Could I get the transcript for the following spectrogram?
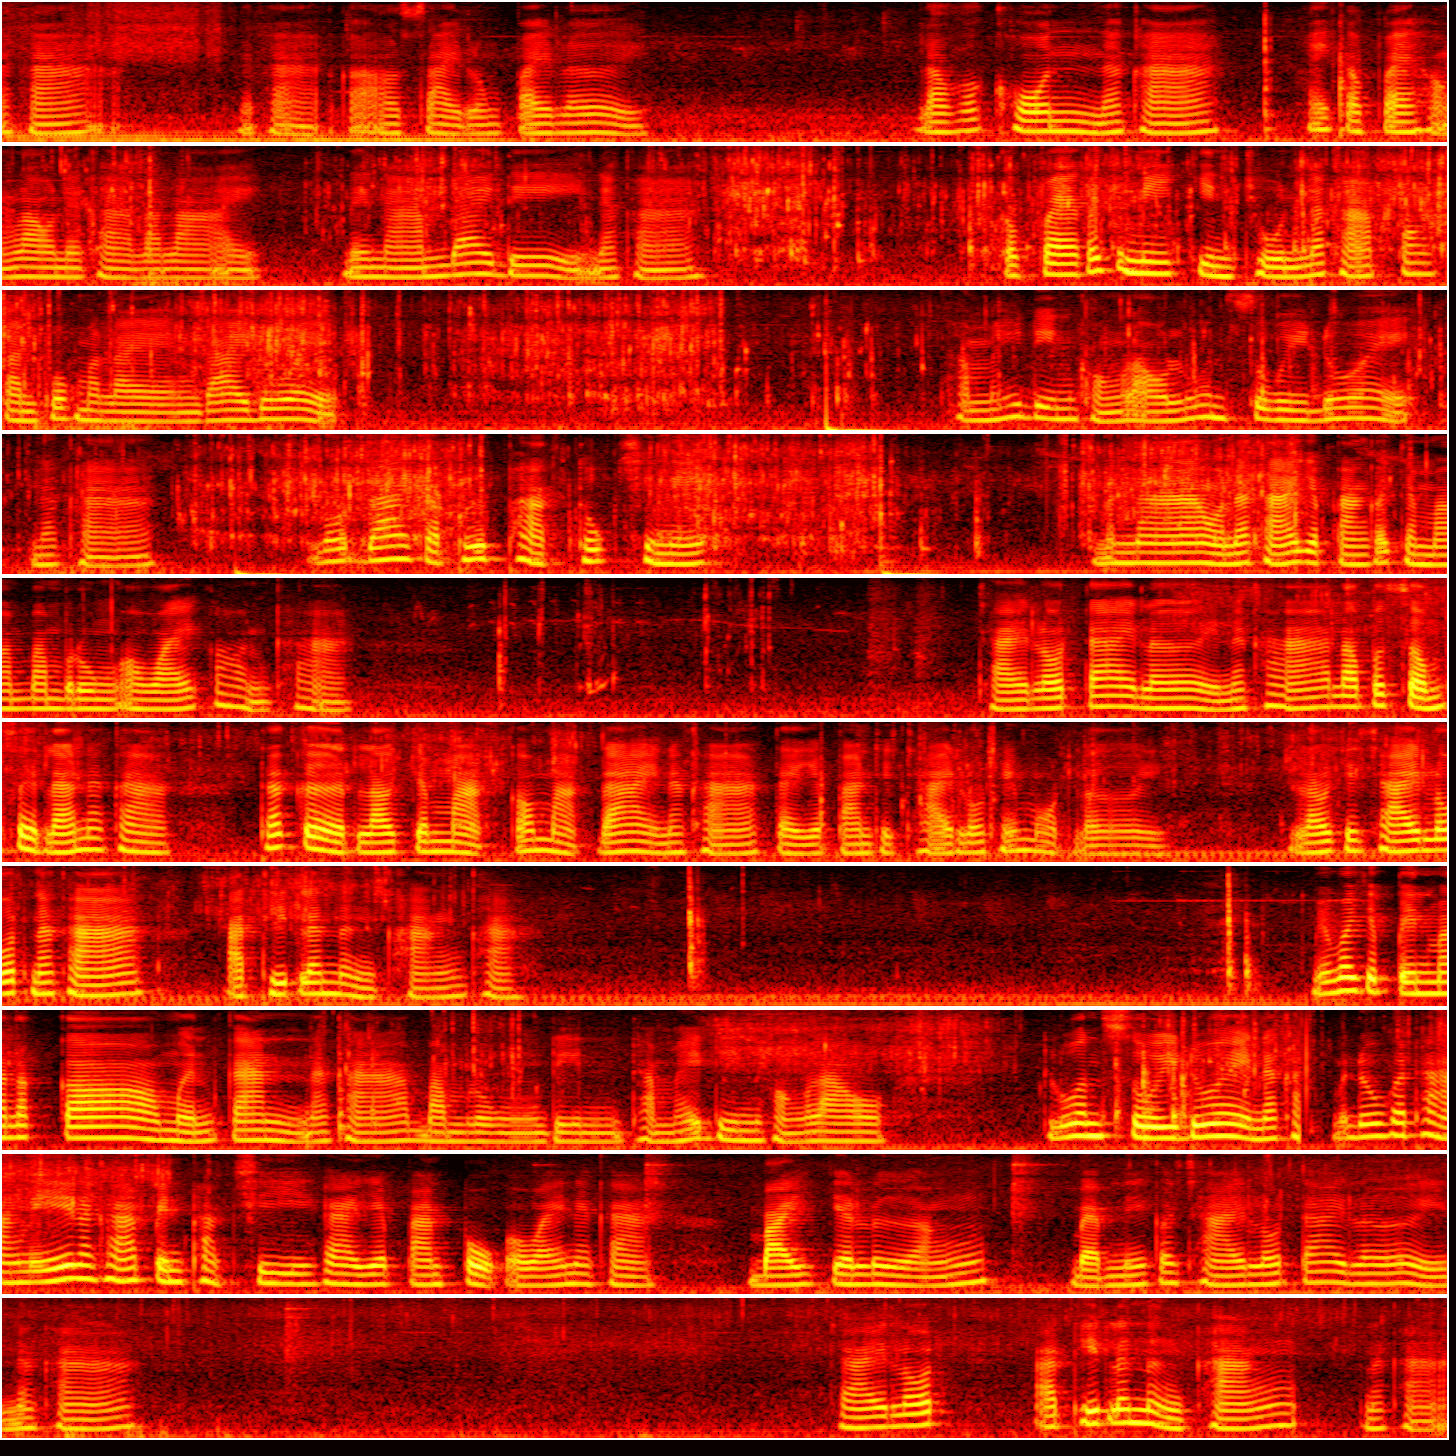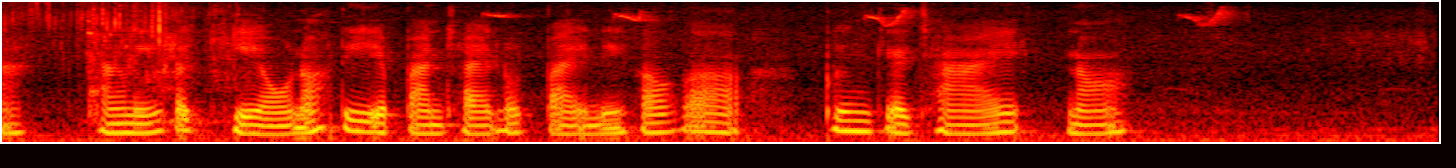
นะคะนะคะ ก็เอาใส่ลงไปเลย เราก็คนนะคะ ให้กาแฟของเราเนี่ยค่ะละลายในน้ำได้ดีนะคะ กาแฟก็จะมีกลิ่นฉุนนะคะ ป้องกันพวกแมลงได้ด้วยทำให้ดินของเราล้วนซุยด้วยนะคะลดได้กับพืชผักทุกชนิดมะนาวนะคะยาปังก็จะมาบำรุงเอาไว้ก่อนค่ะ ใช้ลดได้เลยนะคะ เราผสมเสร็จแล้วนะคะ ถ้าเกิดเราจะหมักก็หมักได้นะคะ แต่ยาปานจะใช้ลดให้หมดเลย เราจะใช้ลดนะคะ อาทิตย์ละหนึ่งครั้งค่ะ ไม่ว่าจะเป็นมะละกอเหมือนกันนะคะบำรุงดินทำให้ดินของเราล้วนซุยด้วยนะคะ มาดูกระถางนี้นะคะ เป็นผักชีค่ะยายปานปลูกเอาไว้นะคะ ใบจะเหลือง แบบนี้ก็ใช้ลดได้เลยนะคะ ใช้ลดอาทิตย์ละหนึ่งครั้งนะคะ ทางนี้ก็เขียวเนาะที่ปานใช้ลดไปนี่เขาก็เพิ่งจะใช้เนาะ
